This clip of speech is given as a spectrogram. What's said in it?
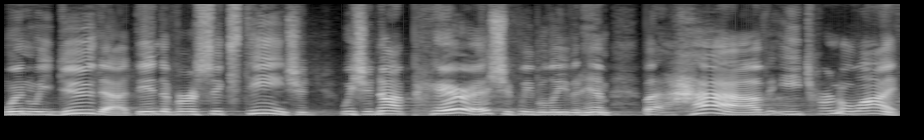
when we do that, the end of verse 16, should, we should not perish if we believe in Him, but have eternal life.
